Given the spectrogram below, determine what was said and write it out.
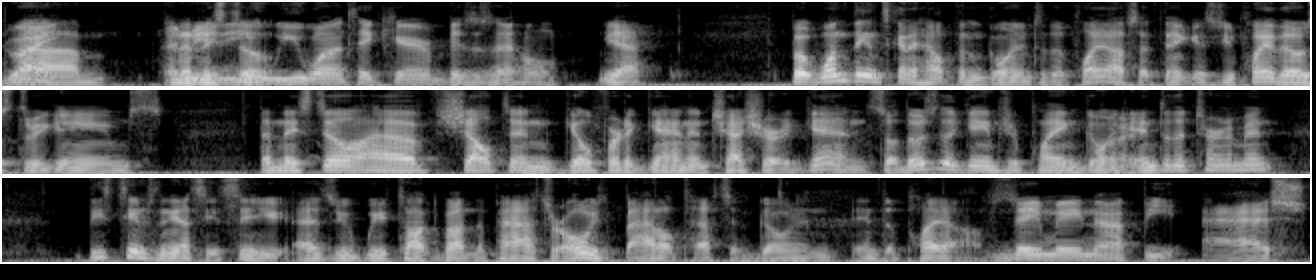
right. Um, and I then mean, they still you, you want to take care of business at home. yeah. But one thing that's going to help them going into the playoffs, I think, is you play those three games, then they still have Shelton, Guilford again, and Cheshire again. So those are the games you're playing going Right. into the tournament. These teams in the SEC, as you, we've talked about in the past, are always battle tested going in, into playoffs. They may not be as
